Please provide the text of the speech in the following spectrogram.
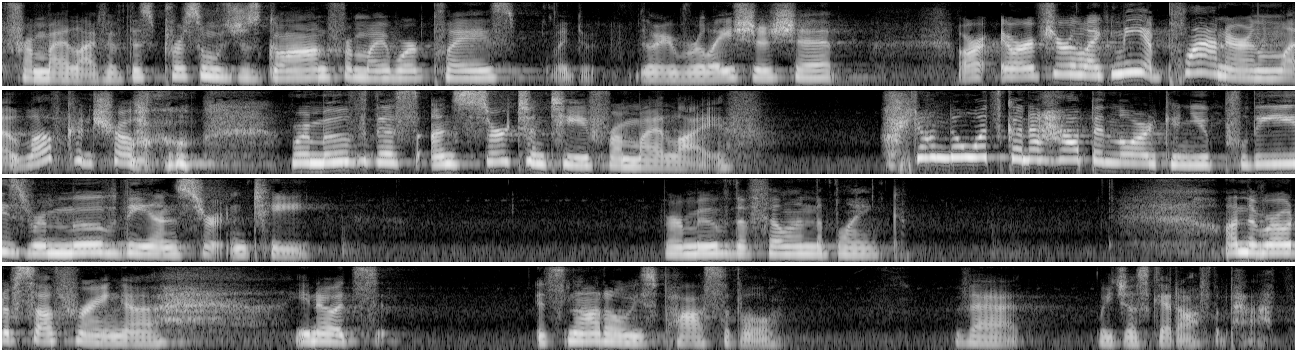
from my life. If this person was just gone from my workplace, my relationship, or, or if you're like me, a planner and love control, remove this uncertainty from my life. I don't know what's going to happen, Lord. Can you please remove the uncertainty? Remove the fill in the blank on the road of suffering, uh, you know, it's, it's not always possible that we just get off the path.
